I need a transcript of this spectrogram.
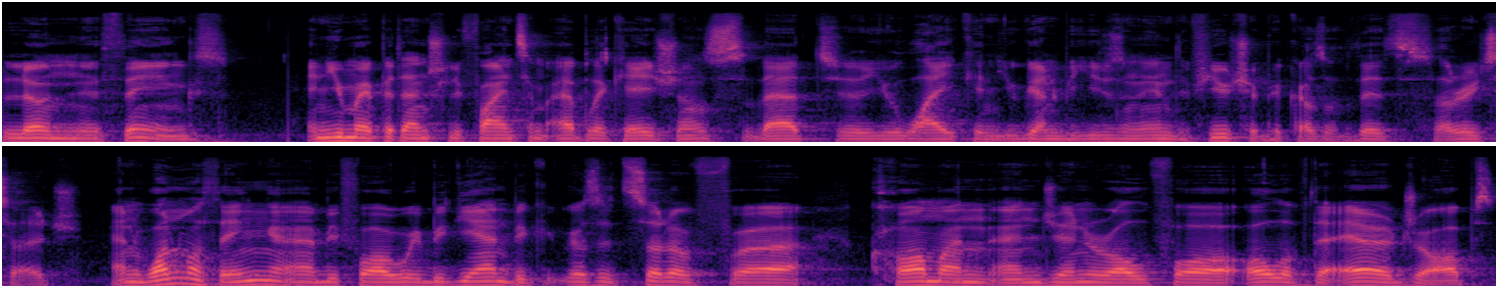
learn new things and you may potentially find some applications that uh, you like and you're going to be using in the future because of this research. And one more thing uh, before we begin, because it's sort of uh, common and general for all of the airdrops,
